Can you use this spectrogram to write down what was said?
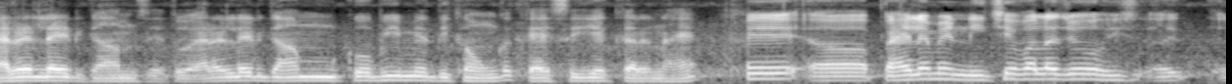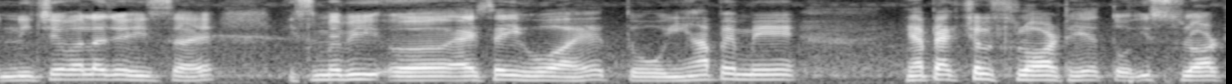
एरलाइट गाम से तो एरलाइट गाम को भी मैं दिखाऊँगा कैसे ये करना है। पहले मैं नीचे वाला जो नीचे वाला जो हिस्सा है, इसमें भी ऐसा ही हुआ है तो यहाँ पे मैं, यहाँ पे एक्चुअल स्लॉट है तो इस स्लॉट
